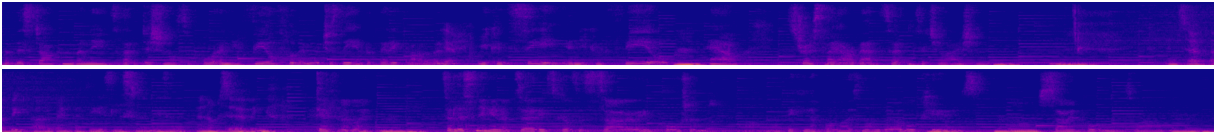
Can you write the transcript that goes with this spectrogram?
that this staff member needs that additional support and you feel for them, which is the empathetic part of it. Yeah. You can see and you can feel Mm. how stressed they are about a certain situation. Mm. And so a big part of empathy is listening, isn't it? And observing. Definitely. Mm. So listening and observing skills is so important. Um, and picking up on those non-verbal cues, um, so important as well. Mm.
